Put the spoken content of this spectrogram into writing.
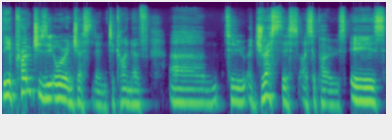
the approaches that you're interested in to kind of um, to address this, I suppose, is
